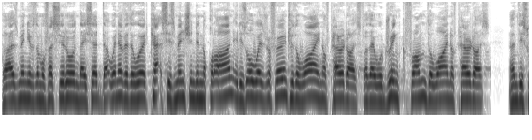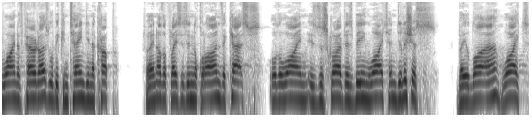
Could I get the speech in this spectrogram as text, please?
For as many of the Mufassirun, they said that whenever the word ka's is mentioned in the Quran, it is always referring to the wine of paradise, for they will drink from the wine of paradise, and this wine of paradise will be contained in a cup. For in other places in the Quran, the ka's or the wine is described as being white and delicious. Bayda'a, white,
